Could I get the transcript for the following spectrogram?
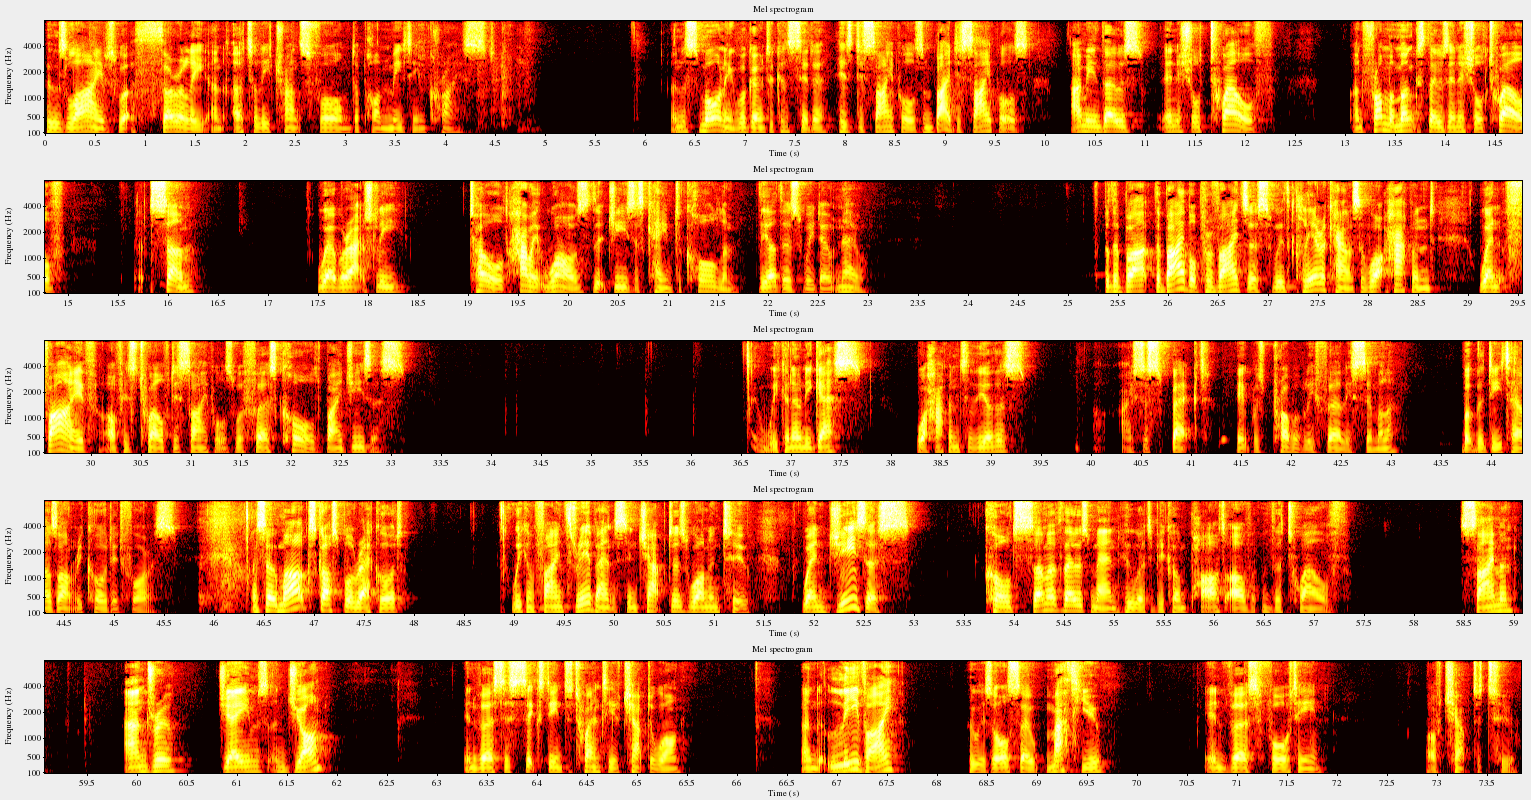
whose lives were thoroughly and utterly transformed upon meeting Christ. And this morning, we're going to consider his disciples. And by disciples, I mean those initial 12 and from amongst those initial 12, some where we're actually told how it was that Jesus came to call them. The others we don't know. But the, the Bible provides us with clear accounts of what happened when five of his twelve disciples were first called by Jesus. We can only guess what happened to the others. I suspect it was probably fairly similar, but the details aren't recorded for us. And so, Mark's gospel record, we can find three events in chapters 1 and 2 when Jesus called some of those men who were to become part of the twelve. Simon, Andrew, James, and John in verses 16 to 20 of chapter 1, and Levi, who is also Matthew, in verse 14 of chapter 2.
